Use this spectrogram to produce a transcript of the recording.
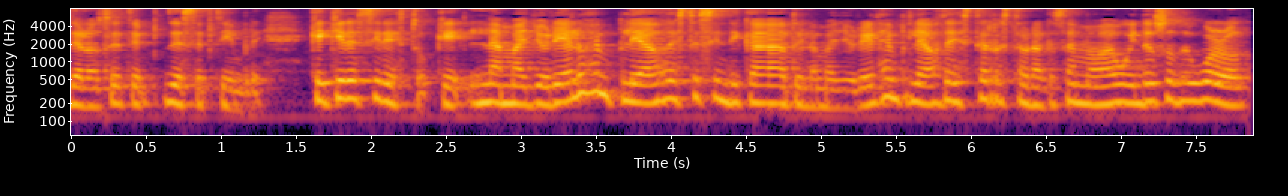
del 11 de septiembre. ¿Qué quiere decir esto? Que la mayoría de los empleados de este sindicato y la mayoría de los empleados de este restaurante que se llamaba Windows of the World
